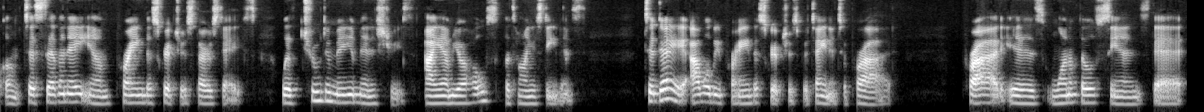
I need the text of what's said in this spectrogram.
Welcome to 7 a.m. Praying the Scriptures Thursdays with True Dominion Ministries. I am your host, Latanya Stevens. Today, I will be praying the scriptures pertaining to pride. Pride is one of those sins that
